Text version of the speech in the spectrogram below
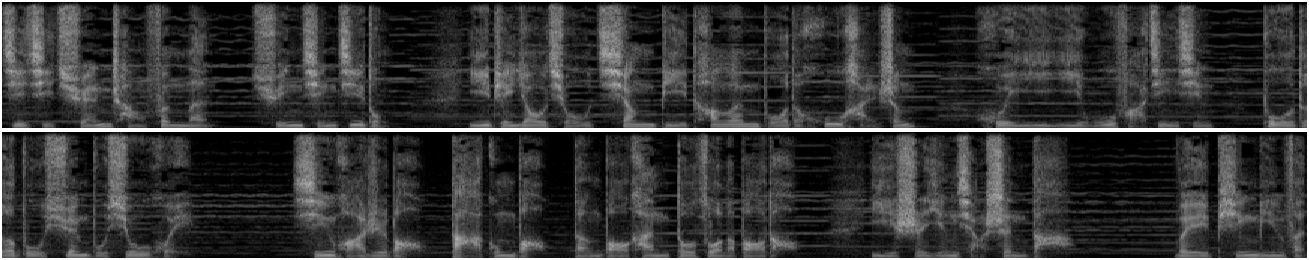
激起全场愤懑，群情激动，一片要求枪毙汤恩伯的呼喊声，会议已无法进行。不得不宣布休会，《新华日报》《大公报》等报刊都做了报道，一时影响甚大。为平民愤，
